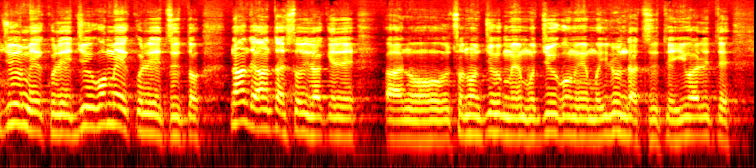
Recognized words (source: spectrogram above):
10名くれ15名くれっつうとなんであんた一人だけであのその10名も15名もいるんだっつって言われて。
